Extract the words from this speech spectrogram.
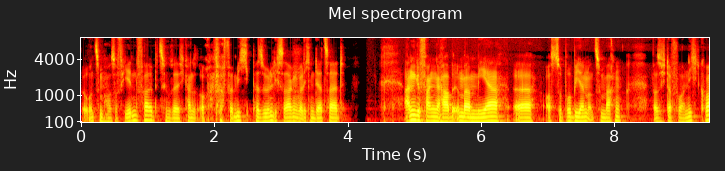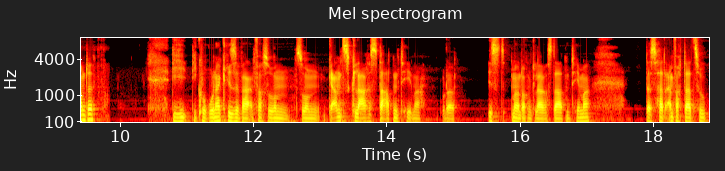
Bei uns im Haus auf jeden Fall, beziehungsweise ich kann es auch einfach für mich persönlich sagen, weil ich in der Zeit angefangen habe, immer mehr äh, auszuprobieren und zu machen, was ich davor nicht konnte. Die, die Corona-Krise war einfach so ein, so ein ganz klares Datenthema oder ist immer noch ein klares Datenthema. Das hat einfach dazu,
